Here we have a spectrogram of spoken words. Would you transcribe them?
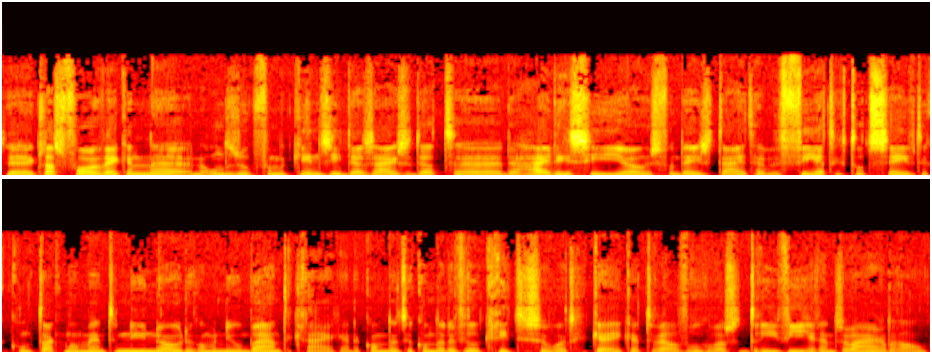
Ik las vorige week een, eh, een onderzoek van McKinsey. Daar zei ze dat eh, de huidige CEO's van deze tijd hebben 40 tot 70 contactmomenten nu nodig om een nieuwe baan te krijgen. En dat komt natuurlijk omdat er veel kritischer wordt gekeken. Terwijl vroeger was het drie, vier en ze waren er al.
